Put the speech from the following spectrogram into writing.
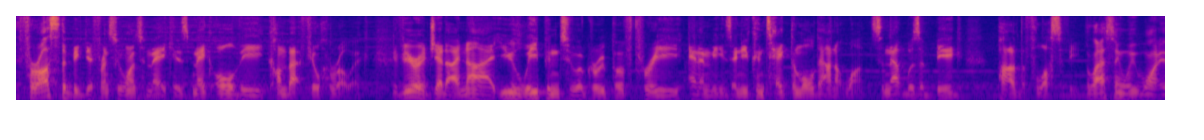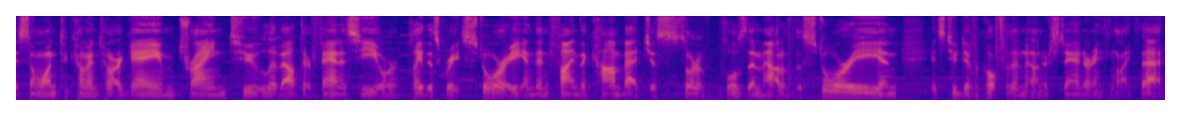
For us, the big difference we wanted to make is make all the combat feel heroic. If you're a Jedi Knight, you leap into a group of three enemies and you can take them all down at once, and that was a big part of the philosophy. The last thing we want is someone to come into our game trying to live out their fantasy or play this great story and then find the combat just sort of pulls them out of the story and it's too difficult for them to understand or anything like that.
